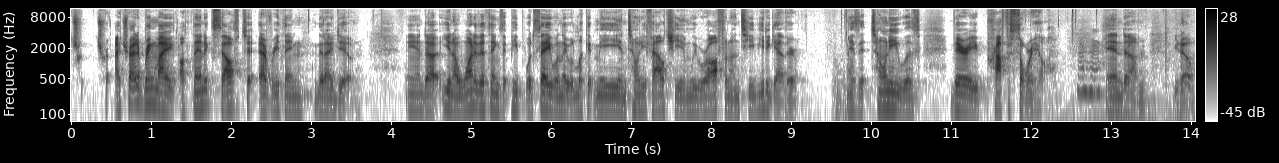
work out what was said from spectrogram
tr- tr- I try to bring my authentic self to everything that I do. And uh, you know, one of the things that people would say when they would look at me and Tony Fauci, and we were often on TV together, is that Tony was very professorial, and um, you know,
